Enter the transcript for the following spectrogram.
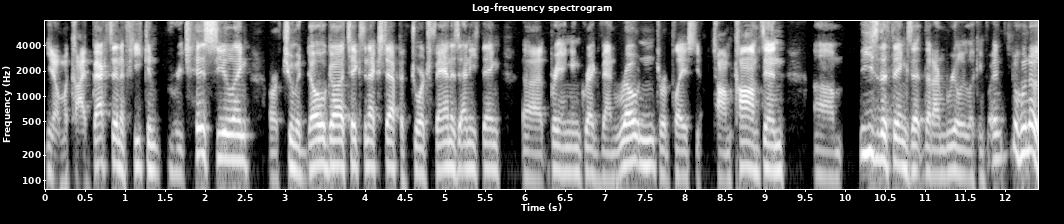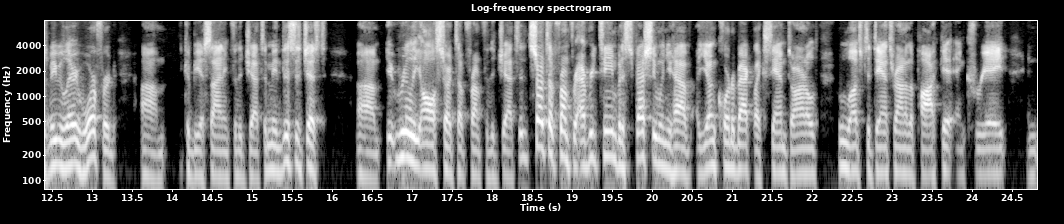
you know, Mekhi Becton, if he can reach his ceiling, or if Chuma Edoga takes the next step, if George Fant is anything, uh, bringing in Greg Van Roten to replace you know, Tom Compton. Um, these are the things that, that I'm really looking for. And you know, who knows, maybe Larry Warford um, could be a signing for the Jets. I mean, this is just um, it really all starts up front for the Jets. It starts up front for every team, but especially when you have a young quarterback like Sam Darnold who loves to dance around in the pocket and create and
